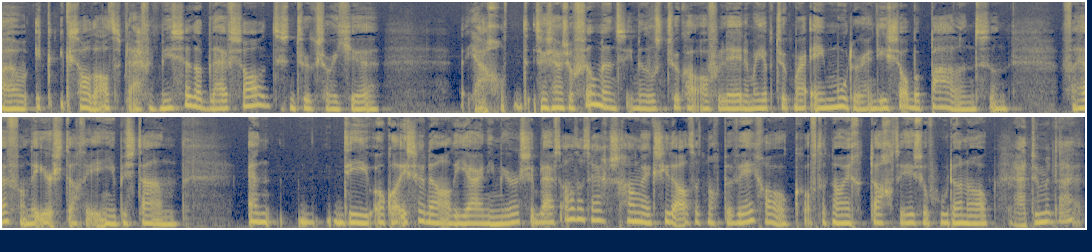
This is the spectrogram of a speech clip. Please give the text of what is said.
Uh, ik, ik zal er altijd blijven missen, dat blijft zo. Het is natuurlijk zo dat je... Ja, god, er zijn zoveel mensen inmiddels natuurlijk al overleden... maar je hebt natuurlijk maar één moeder en die is zo bepalend... van, hè, van de eerste dag in je bestaan. En die, ook al is er dan al die jaren niet meer... ze blijft altijd ergens hangen. Ik zie haar altijd nog bewegen ook. Of dat nou in gedachten is of hoe dan ook. Praat u met haar?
